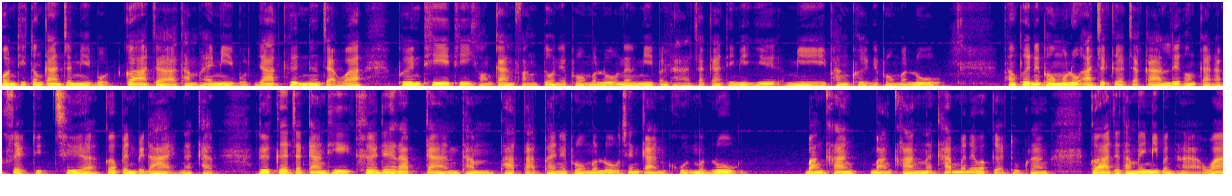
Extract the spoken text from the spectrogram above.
คนที่ต้องการจะมีบุตรก็อาจจะทำให้มีบุตรยากขึ้น เนื่องจากว่าพื้นที่ที่ของการฝังตัวในโพรงมดลูกนั้นมีปัญหาจากการที่มียื้อมีพังผืดในโพรงมดลูกพังผืดในโพรงมดลูกอาจจะเกิดจากการเรื่องของการอักเสบติดเชื้อก็เป็นไปได้นะครับ หรือเกิดจากการที่เคยได้รับการทำผ่าตัดภายในโพรงมดลูก เช่นการขูดมดลูก บางครั้งบางครั้งนะครับไม่ได้ว่าเกิดทุกครั้ง ก็อาจจะทำให้มีปัญหาว่า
